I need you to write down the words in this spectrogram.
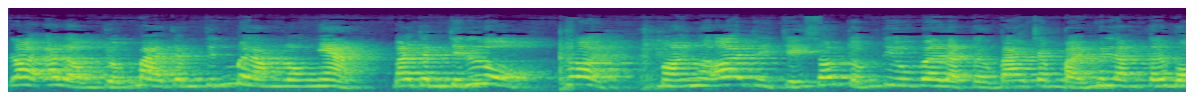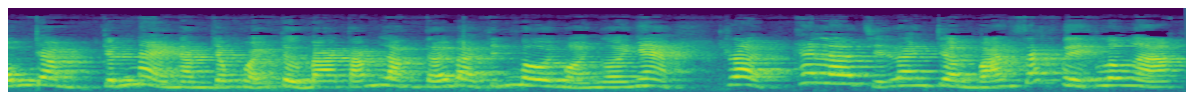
rồi ở lộn chuẩn 395 luôn nha. 390 luôn. Rồi, mọi người ơi, thì chỉ số chuẩn tiêu V là từ 375 tới 400 kính này nằm trong khoảng từ 385 tới 390 mọi người nha. Rồi, hello, chị Lan Trần và anh sắc Việt luôn ạ. À.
